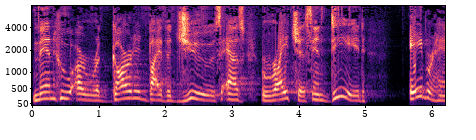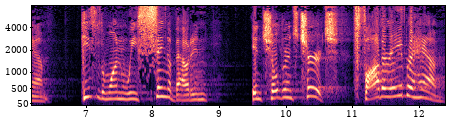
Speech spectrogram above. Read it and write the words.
men who are regarded by the Jews as righteous. Indeed, Abraham, he's the one we sing about in, in children's church. Father Abraham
